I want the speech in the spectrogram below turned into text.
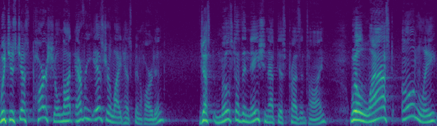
which is just partial, not every Israelite has been hardened, just most of the nation at this present time, will last only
